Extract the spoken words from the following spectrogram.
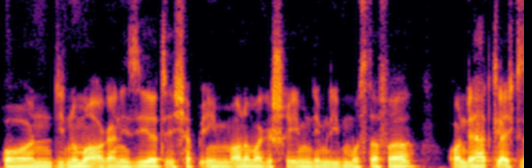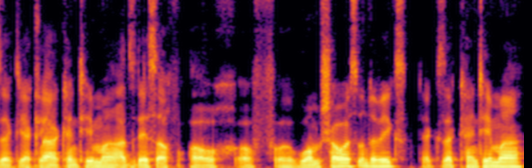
und die Nummer organisiert. Ich habe ihm auch nochmal geschrieben, dem lieben Mustafa. Und er hat gleich gesagt, ja klar, kein Thema. Also der ist auch, auch auf äh, Warm Showers unterwegs. Der hat gesagt, kein Thema.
